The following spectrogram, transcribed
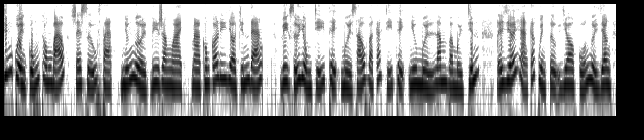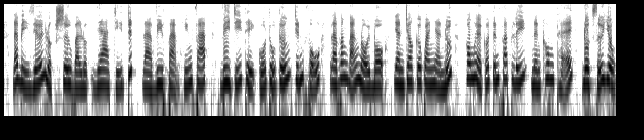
Chính quyền cũng thông báo sẽ xử phạt những người đi ra ngoài mà không có lý do chính đáng. Việc sử dụng chỉ thị 16 và các chỉ thị như 15 và 19 để giới hạn các quyền tự do của người dân đã bị giới luật sư và luật gia chỉ trích là vi phạm hiến pháp vì chỉ thị của Thủ tướng Chính phủ là văn bản nội bộ dành cho cơ quan nhà nước không hề có tính pháp lý nên không thể được sử dụng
